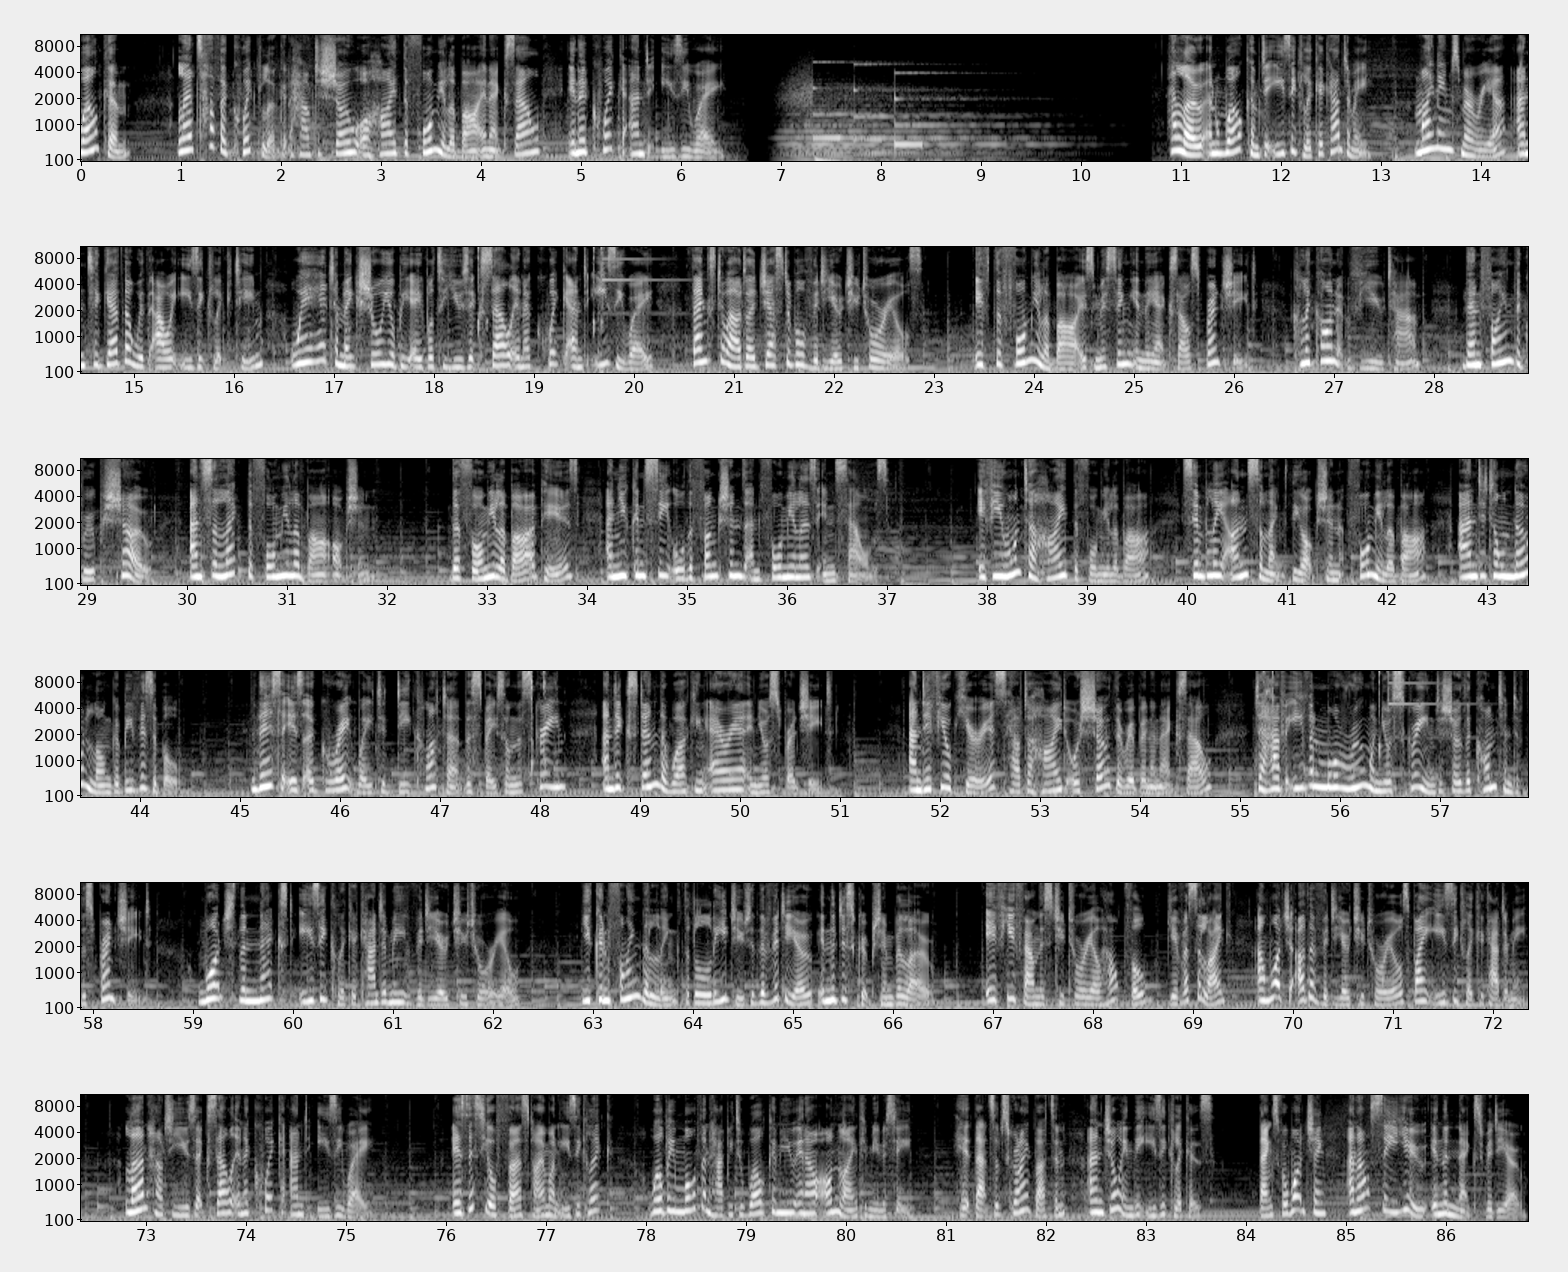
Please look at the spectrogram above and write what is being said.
Welcome! Let's have a quick look at how to show or hide the formula bar in Excel in a quick and easy way. Hello and welcome to EasyClick Academy. My name's Maria and together with our EasyClick team, we're here to make sure you'll be able to use Excel in a quick and easy way thanks to our digestible video tutorials. If the formula bar is missing in the Excel spreadsheet, click on View tab, then find the group Show and select the Formula Bar option. The formula bar appears and you can see all the functions and formulas in cells. If you want to hide the formula bar, simply unselect the option Formula Bar and it'll no longer be visible. This is a great way to declutter the space on the screen and extend the working area in your spreadsheet. And if you're curious how to hide or show the ribbon in Excel, to have even more room on your screen to show the content of the spreadsheet, Watch the next EasyClick Academy video tutorial. You can find the link that'll lead you to the video in the description below. If you found this tutorial helpful, give us a like and watch other video tutorials by EasyClick Academy. Learn how to use Excel in a quick and easy way. Is this your first time on EasyClick? We'll be more than happy to welcome you in our online community. Hit that subscribe button and join the Easy Clickers. Thanks for watching and I'll see you in the next video.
